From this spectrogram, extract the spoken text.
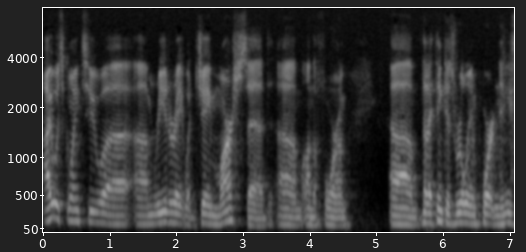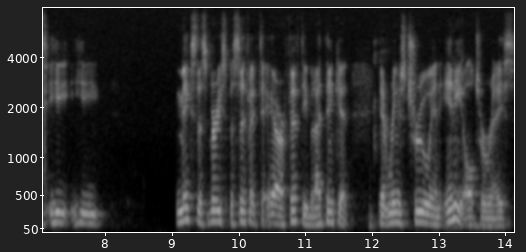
I was going to uh, um, reiterate what Jay Marsh said um, on the forum um, that I think is really important, and he's, he he makes this very specific to AR50, but I think it it rings true in any ultra race.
